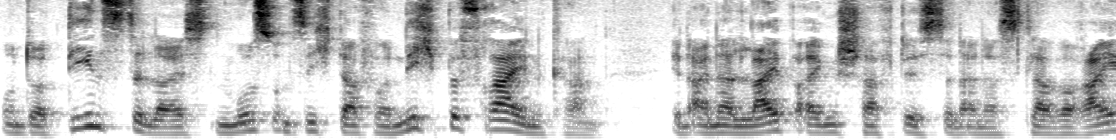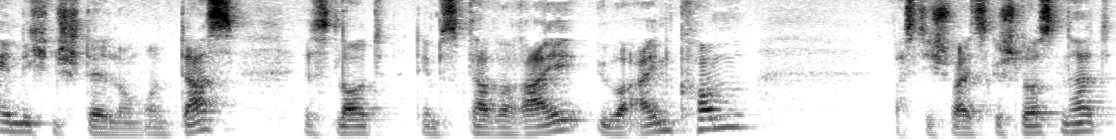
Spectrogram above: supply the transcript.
und dort Dienste leisten muss und sich davon nicht befreien kann, in einer Leibeigenschaft ist, in einer sklavereiähnlichen Stellung. Und das ist laut dem Sklavereiübereinkommen, was die Schweiz geschlossen hat,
